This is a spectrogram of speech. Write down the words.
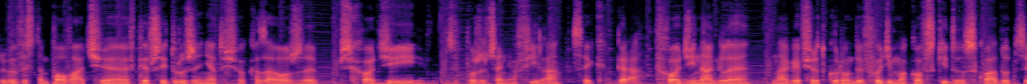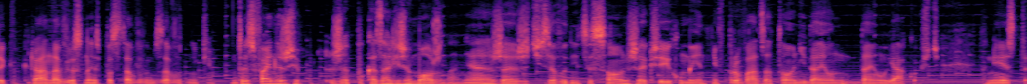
żeby występować e, w pierwszej drużynie, to się okazało, że przychodzi z wypożyczenia Fila, cyk, gra. Wchodzi nagle, nagle w środku rundy wchodzi Makowski do składu, cyk, gra, na wiosnę jest podstawowym zawodnikiem. No to jest fajne, że, się, że pokazali, że można, nie? Że, że ci zawodnicy są, że jak się ich umiejętnie wprowadza, to oni dają, dają jakość. To nie jest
